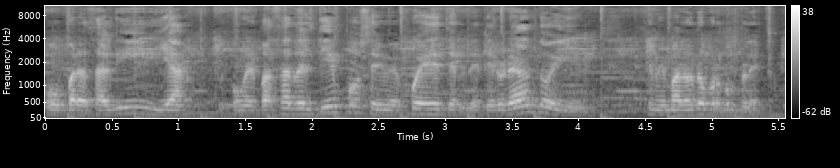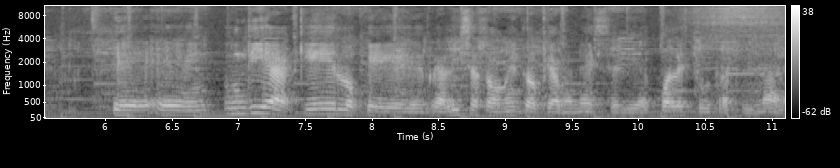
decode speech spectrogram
o para salir y ya, con el pasar del tiempo se me fue deteriorando y se me malogró por completo. Eh, eh, un día, ¿qué es lo que realizas al momento que amanece el día? ¿Cuál es tu trajinar?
